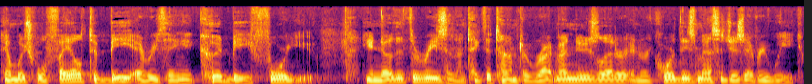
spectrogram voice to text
and which will fail to be everything it could be for you. You know that the reason I take the time to write my newsletter and record these messages every week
